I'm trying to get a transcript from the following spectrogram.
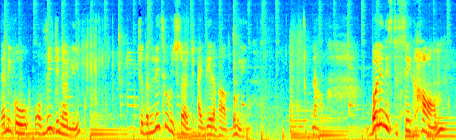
let me go originally to the little research I did about bullying. Now, bullying is to seek harm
